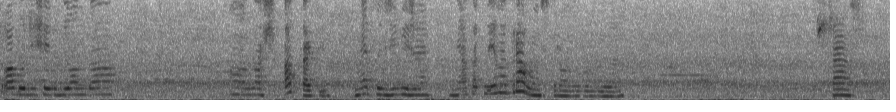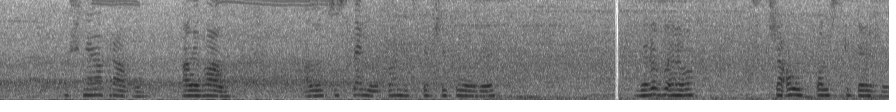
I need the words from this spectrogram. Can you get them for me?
Słabo dzisiaj wygląda. O, nasz atak. Mnie to dziwi, że nie atakujemy prawą stroną w ogóle. Szczęs. Już nie na prawo. Ale wałt. Ale co z tego? Koniec pierwszej połowy. 0-0. Strzałów Polski też 0.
